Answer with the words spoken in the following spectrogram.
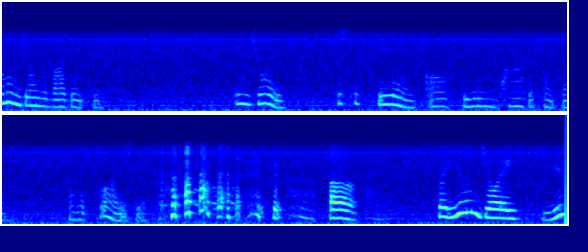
Come and join the vibrancy. Enjoy just the feeling of being part of something. And it flies here. oh. So you enjoy, you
